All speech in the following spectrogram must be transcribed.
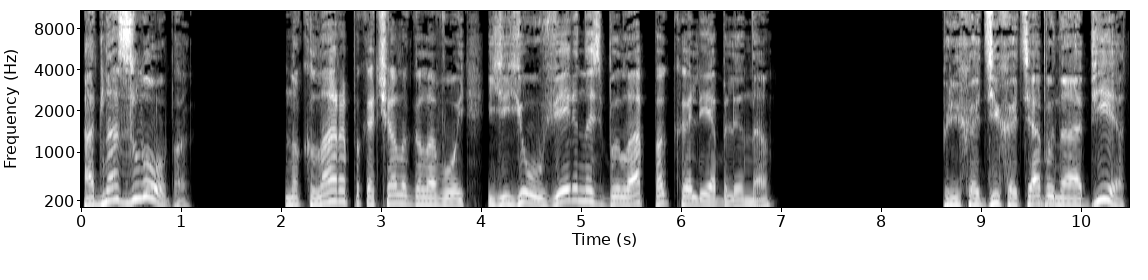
Одна злоба но Клара покачала головой, ее уверенность была поколеблена. «Приходи хотя бы на обед»,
